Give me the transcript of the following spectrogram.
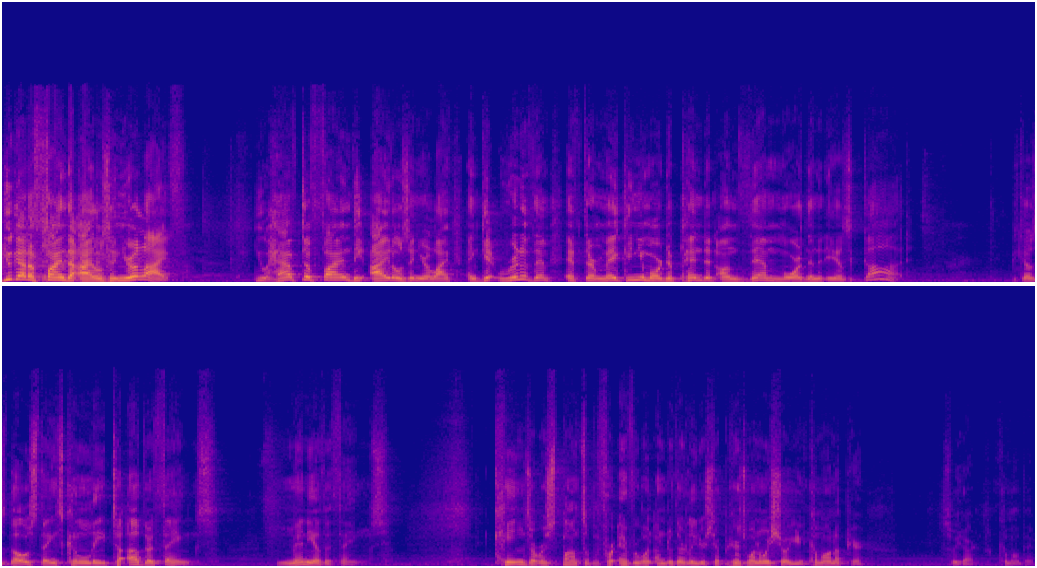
you got to find the idols in your life. You have to find the idols in your life and get rid of them if they're making you more dependent on them more than it is God. Because those things can lead to other things, many other things. Kings are responsible for everyone under their leadership. Here's one I want to show you. Come on up here, sweetheart. Come on, baby.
